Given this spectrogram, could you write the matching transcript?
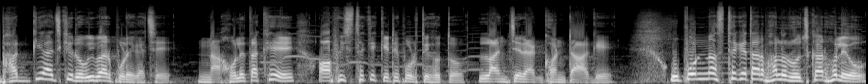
ভাগ্যে আজকে রবিবার পড়ে গেছে। না হলে তাকে অফিস থেকে কেটে পড়তে হতো লাঞ্চের এক ঘণ্টা আগে। উপন্যাস থেকে তার ভালো রোজগার হলেও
